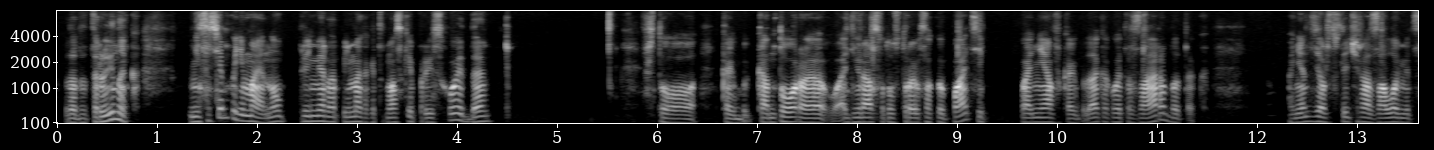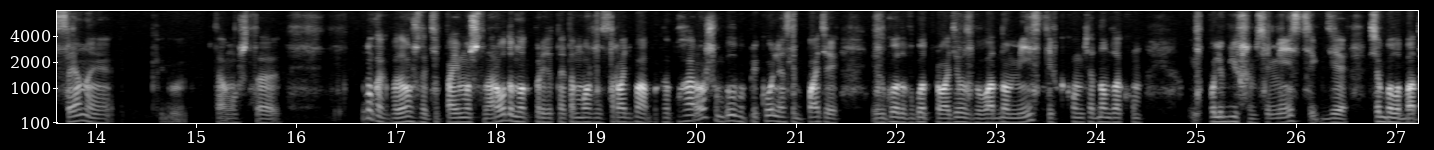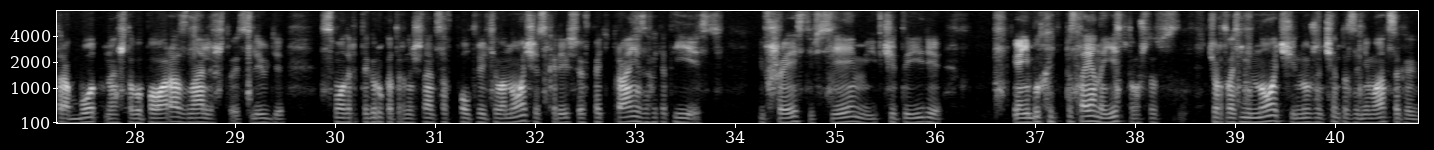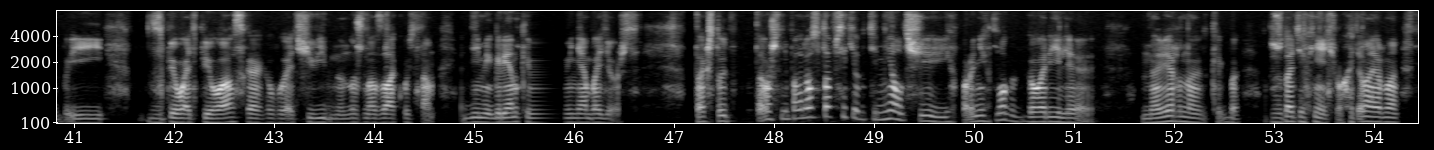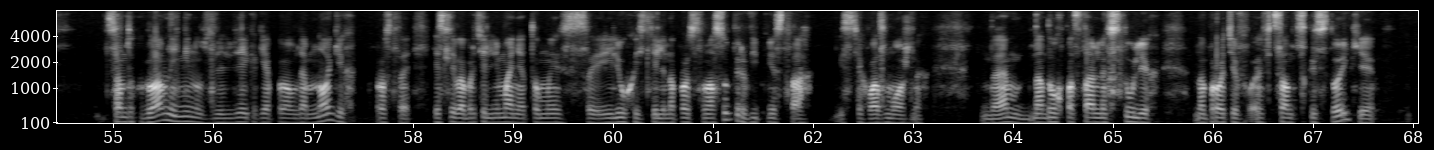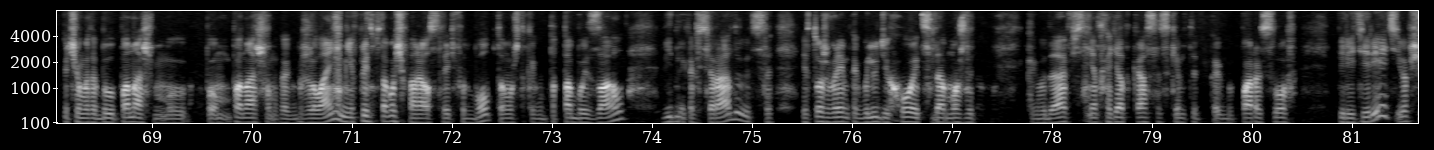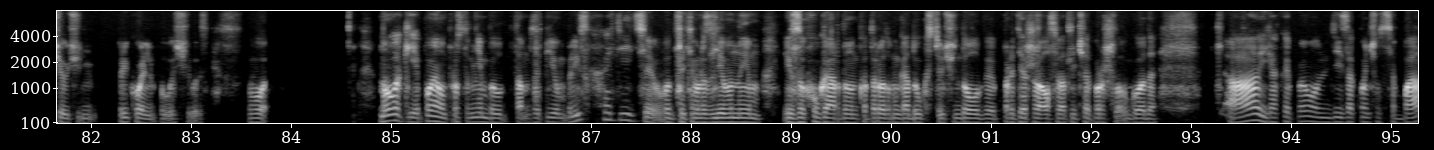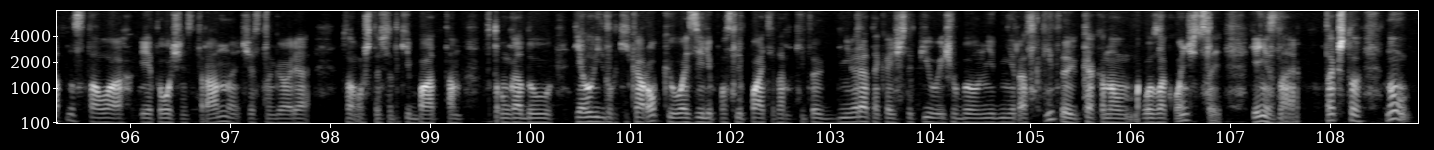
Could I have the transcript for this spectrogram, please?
вот этот рынок, не совсем понимаю, но примерно понимаю, как это в Москве происходит, да, что как бы контора один раз вот устроив такой пати, поняв как бы, да, какой-то заработок, понятное дело, что в следующий раз заломит цены, как бы, потому что ну, как бы, потому что, типа, поймут, что народу много придет, на это можно сорвать бабок. Но по-хорошему было бы прикольно, если бы пати из года в год проводилась бы в одном месте, в каком-нибудь одном таком полюбившемся месте, где все было бы отработано, чтобы повара знали, что если люди смотрят игру, которая начинается в полтретьего ночи, скорее всего, в 5 утра они захотят есть. И в 6, и в 7, и в 4. И они будут хотеть постоянно есть, потому что, черт возьми, ночь, и нужно чем-то заниматься, как бы, и запивать пивас, как бы, очевидно, нужна закусь, там, одними гренками не обойдешься. Так что того, что не понравилось, то всякие вот эти мелочи, их про них много говорили, наверное, как бы обсуждать их нечего. Хотя, наверное, сам такой главный минус для людей, как я понял, для многих, просто, если вы обратили внимание, то мы с Илюхой сидели напротив на супер вип местах из всех возможных, да, на двух подставленных стульях напротив официантской стойки, причем это было по нашему, по, по нашему как бы желанию. Мне, в принципе, там очень понравилось смотреть футбол, потому что как бы под тобой зал, видно, как все радуются, и в то же время как бы люди ходят сюда, можно как бы, да, не отходя от кассы с кем-то как бы парой слов перетереть, и вообще очень прикольно получилось. Вот. Но, как я понял, просто мне было там за пивом близко ходить, э, вот этим разливным из Хугарденом, который в этом году, кстати, очень долго продержался, в отличие от прошлого года. А, я как я понял, у людей закончился бат на столах, и это очень странно, честно говоря, потому что все-таки бат там в том году... Я увидел, какие коробки увозили после пати, там какие-то невероятное количество пива еще было не, не распито, как оно могло закончиться, я не знаю. Так что, ну,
